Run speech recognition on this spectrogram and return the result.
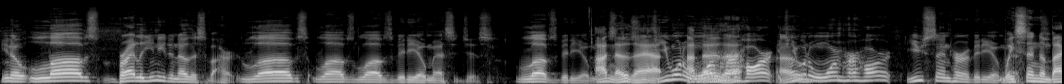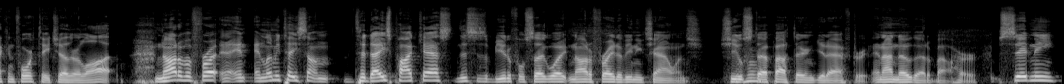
You know, loves Bradley. You need to know this about her. Loves, loves, loves video messages. Loves video I know that. If you want to know warm her that. heart, if Oh. you want to warm her heart, you send her a video. we message. send them back and forth to each other a lot. Not of afraid. And, and let me tell you something. Today's podcast, this is a beautiful segue. Not afraid of any challenge. She'll Mm-hmm. step out there and get after it. And I know that about her. Sydney,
